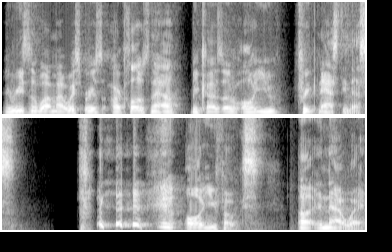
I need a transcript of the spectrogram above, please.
The reason why my whispers are closed now because of all you freak nastiness, all you folks uh, in that way.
